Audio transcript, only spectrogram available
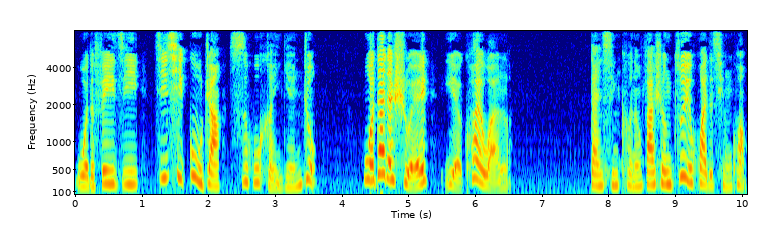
我的飞机。机器故障似乎很严重，我带的水也快完了。担心可能发生最坏的情况，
